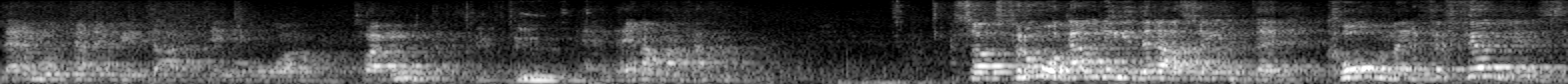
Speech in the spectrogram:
Däremot kan du bli aktiv och ta emot det. Eh, det är en annan femma. Så att frågan lyder alltså inte, kommer förföljelse?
